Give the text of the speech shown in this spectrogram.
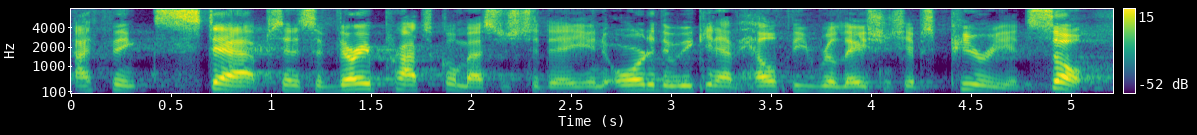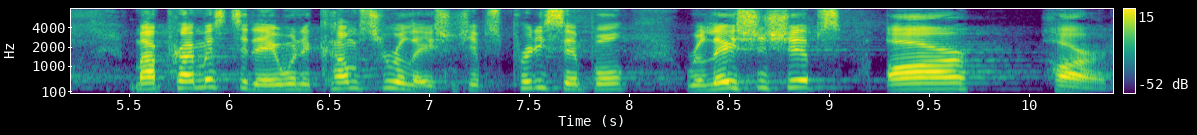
I think, steps, and it's a very practical message today in order that we can have healthy relationships, period. So, my premise today when it comes to relationships, pretty simple relationships are hard.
